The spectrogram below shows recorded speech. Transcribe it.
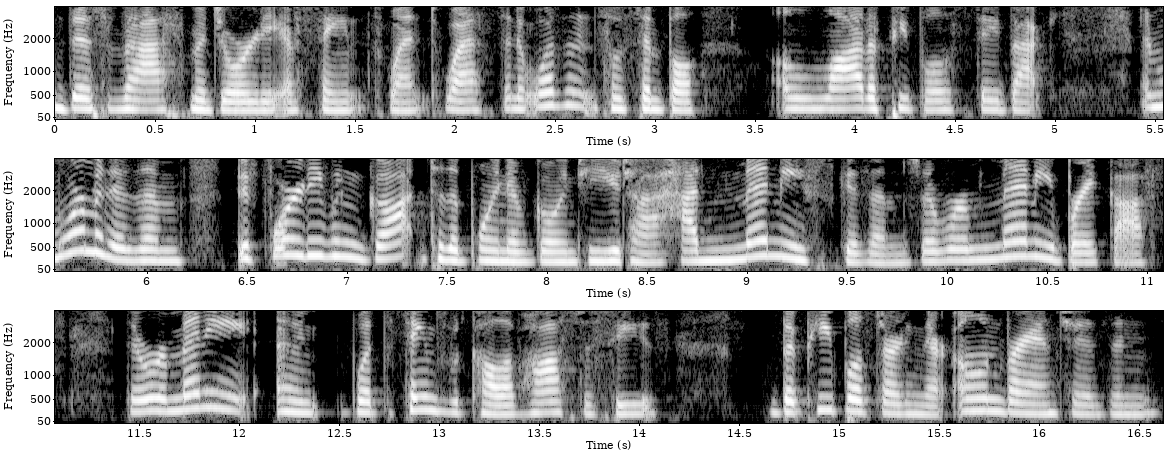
this vast majority of saints went west. And it wasn't so simple. A lot of people stayed back. And Mormonism, before it even got to the point of going to Utah, had many schisms. There were many breakoffs. There were many, uh, what the saints would call apostasies, but people starting their own branches and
